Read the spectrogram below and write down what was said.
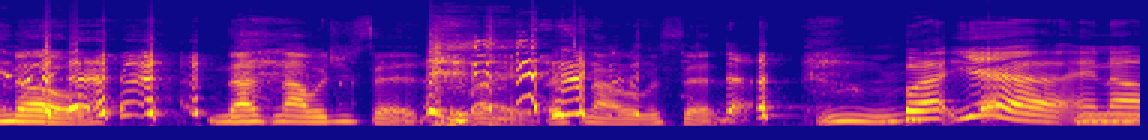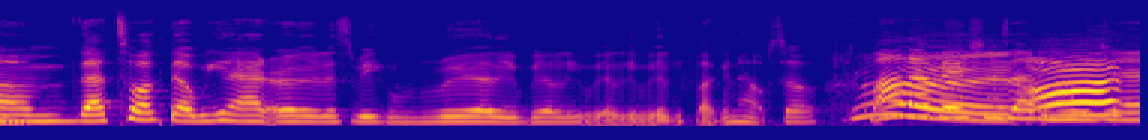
no, that's not what you said. Right, that's not what was said. but yeah, and Mm-hmm. um, that talk that we had earlier this week really, really, really, really fucking helped. So Good. my libations at oh, Jay.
